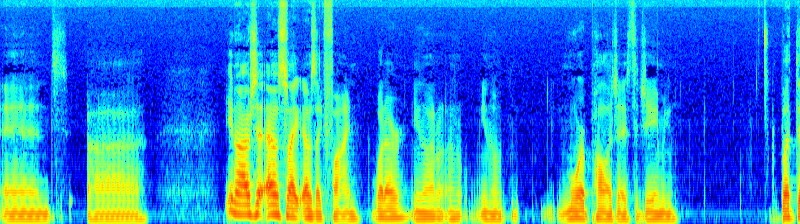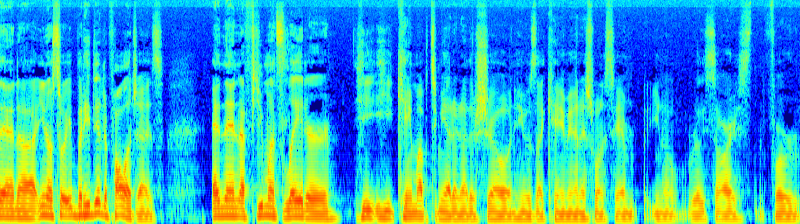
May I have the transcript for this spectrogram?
and uh, you know I was I was like I was like fine, whatever, you know I don't, I don't you know more apologize to Jamie, but then uh, you know so but he did apologize. And then a few months later, he he came up to me at another show and he was like, "Hey man, I just want to say I'm you know really sorry for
